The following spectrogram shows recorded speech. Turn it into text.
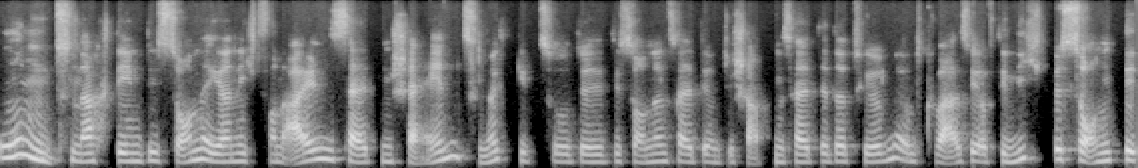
Und nachdem die Sonne ja nicht von allen Seiten scheint, ne, gibt so die, die, Sonnenseite und die Schattenseite der Türme und quasi auf die nicht, besonnte,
